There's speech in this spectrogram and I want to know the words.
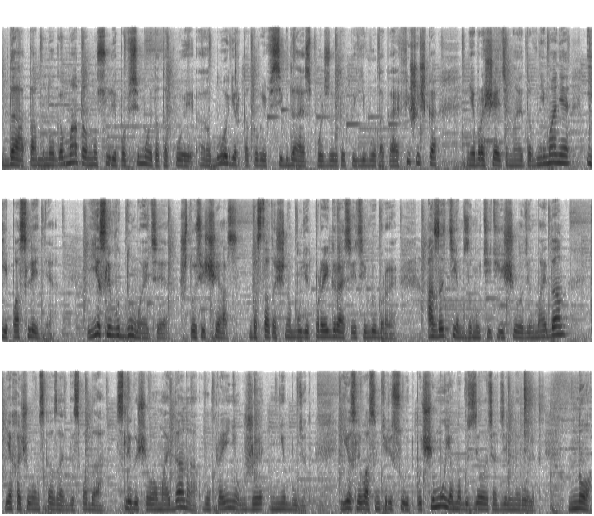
Да, там много мата, но, судя по всему, это такой э, блогер, который всегда использует это его такая фишечка. Не обращайте на это внимания. И последнее. Если вы думаете, что сейчас достаточно будет проиграть эти выборы, а затем замутить еще один Майдан, я хочу вам сказать, господа, следующего Майдана в Украине уже не будет. Если вас интересует почему, я могу сделать отдельный ролик. Но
